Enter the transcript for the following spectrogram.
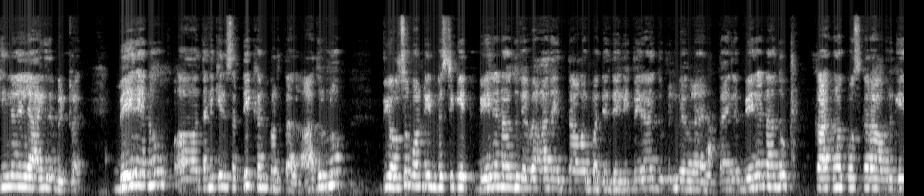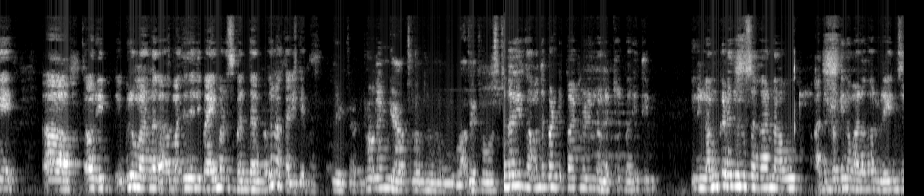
ಹಿನ್ನೆಲೆಯಲ್ಲಿ ಆಗಿದೆ ಬಿಟ್ರೆ ಬೇರೆ ಏನು ಆ, ತನಿಖೆಯಲ್ಲಿ ಸದ್ಯಕ್ಕೆ ಕಂಡು ಬರ್ತಾ ಇಲ್ಲ. ಆದ್ರೂ ವಿ ಆಲ್ಸೋ ವಾಂಟ್ ಇನ್ವೆಸ್ಟಿಗೇಟ್ ಬೇರೆ ಏನಾದ್ರು ವ್ಯವಹಾರ ಇತ್ತ ಅವ್ರ ಮಧ್ಯದಲ್ಲಿ? ಬೇರೆ ಏನಾದ್ರು ದುಡ್ಡಿನ ವ್ಯವಹಾರ ಇತ್ತಾ? ಇಲ್ಲ ಬೇರೆ ಏನಾದ್ರು ಕಾರಣಕ್ಕೋಸ್ಕರ ಅವ್ರಿಗೆ ಅವ್ರ ಇಬ್ರು ಮಧ್ಯದಲ್ಲಿ ಬೈ ಮನಸ್ಸು ಬಂದ ಅನ್ನೋದು ನಾವು ತನಿಖೆ ಮಾಡ್ತೀವಿ. ಸಂಬಂಧಪಟ್ಟ ಡಿಪಾರ್ಟ್ಮೆಂಟ್ ನಾವು ಲೆಟರ್ ಬರಿತೀವಿ. ಇಲ್ಲಿ ನಮ್ ಕಡೆನೂ ಸಹ ನಾವು ಅದ್ರ ಬಗ್ಗೆ ನಾವು ಹಲವಾರು ರೇಂಜ್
